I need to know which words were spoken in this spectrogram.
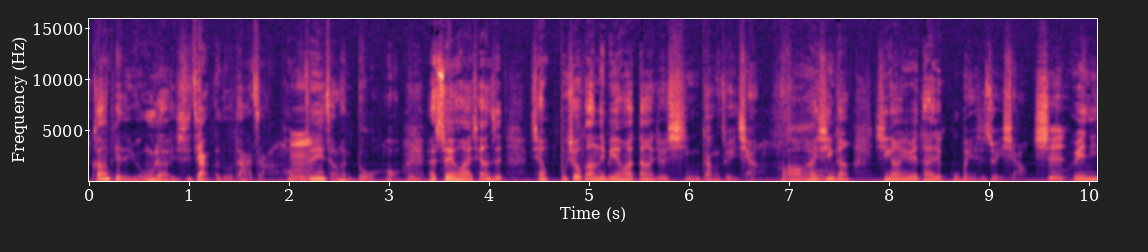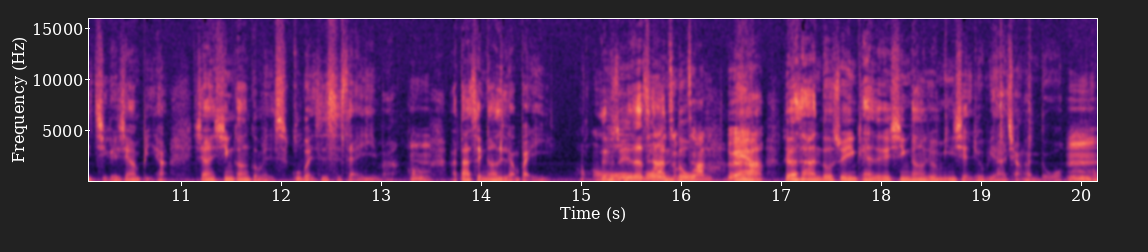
钢铁的原物料也是价格都大涨，哦、最近涨很多哦。嗯、那所以的话，像是像不锈钢那边的话，当然就是新钢最强哦。还新钢，新钢因为它的股本也是最小，是因为你几个相比它，像新钢根本是股本是十三亿嘛，嗯，啊大成钢是两百亿。哦，所以这差很多，对啊，对啊，差很多。所以你看这个新钢就明显就比它强很多，嗯，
